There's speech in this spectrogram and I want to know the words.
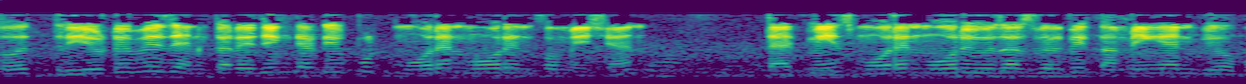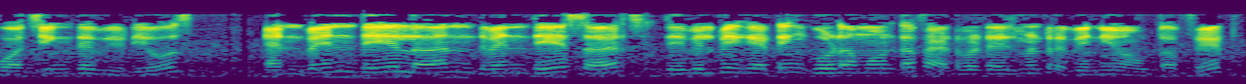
तो YouTube is encouraging that you put more and more information that means more and more users will be coming and watching the videos. And when they learn, when they search, they will be getting good amount of advertisement revenue out of it.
